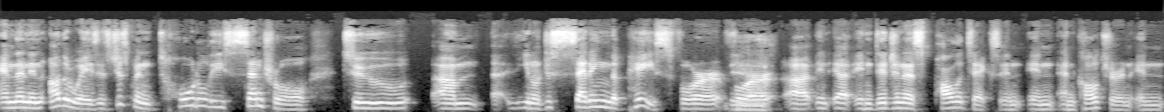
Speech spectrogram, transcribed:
And then in other ways it's just been totally central to um, uh, you know, just setting the pace for for yeah. uh, in, uh, indigenous politics in, in and culture. In, in,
